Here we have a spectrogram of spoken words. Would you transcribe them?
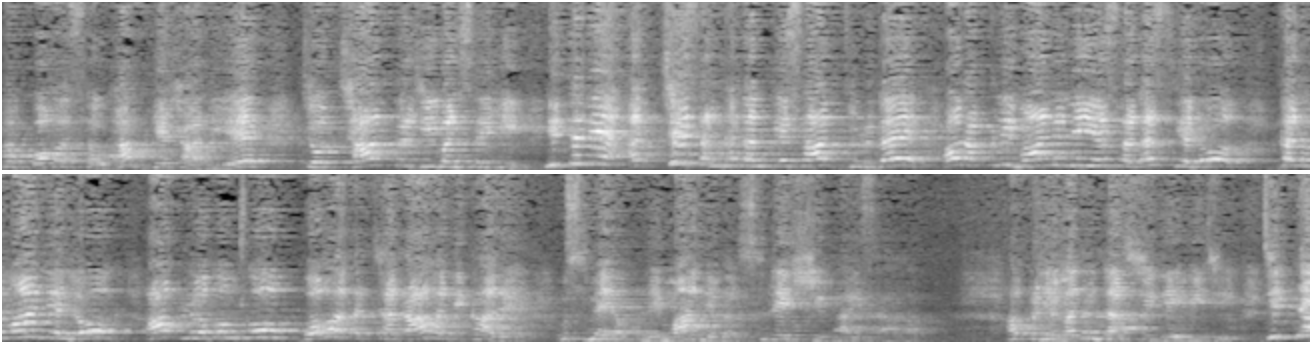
हम बहुत सौभाग्यशाली है, जो छात्र जीवन से ही इतने अच्छे संगठन के साथ जुड़ गए और अपनी माननीय सदस्य लोग गणमान्य लोग, आप लोगों को बहुत अच्छा राह दिखा रहे उसमें अपने मान्यवर सुरेश जी भाई साहब, अपने मदन दास जी देवी जी, जितने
